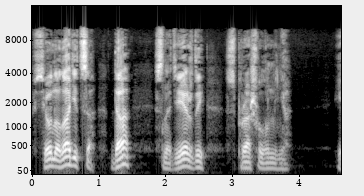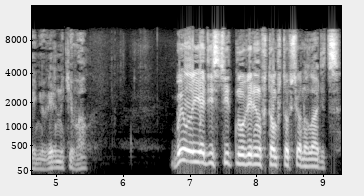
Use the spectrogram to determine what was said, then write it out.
Все наладится, да? — с надеждой спрашивал он меня. Я неуверенно кивал. Был ли я действительно уверен в том, что все наладится?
